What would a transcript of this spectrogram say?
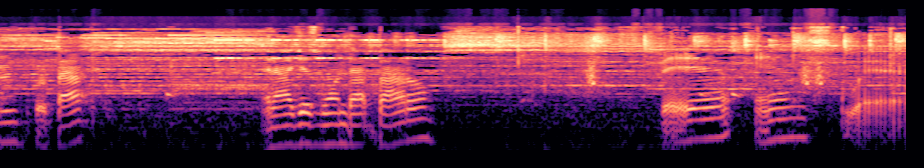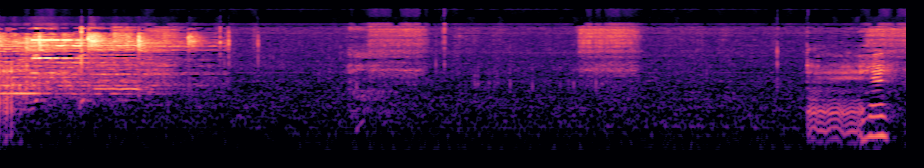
one. We're back. And I just won that battle. Fair and square. Mm-hmm.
